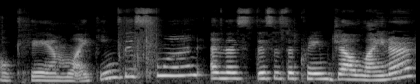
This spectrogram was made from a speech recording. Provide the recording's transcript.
Okay, I'm liking this one. And this, this is the cream gel liner.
